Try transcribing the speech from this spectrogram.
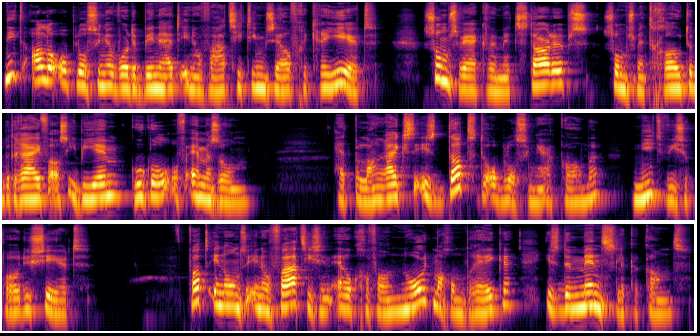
Niet alle oplossingen worden binnen het innovatieteam zelf gecreëerd. Soms werken we met start-ups, soms met grote bedrijven als IBM, Google of Amazon. Het belangrijkste is dat de oplossingen er komen, niet wie ze produceert. Wat in onze innovaties in elk geval nooit mag ontbreken, is de menselijke kant.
